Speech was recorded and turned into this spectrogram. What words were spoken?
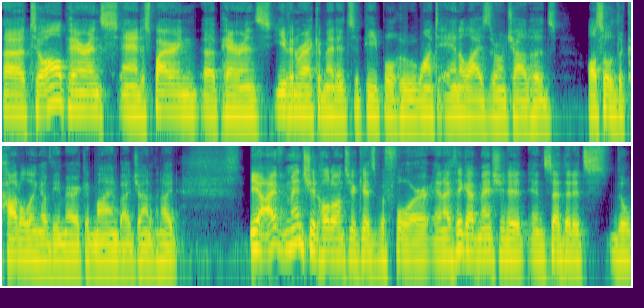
uh, to all parents and aspiring uh, parents, even recommended to people who want to analyze their own childhoods. Also, The Coddling of the American Mind by Jonathan Haidt. Yeah, I've mentioned Hold On to Your Kids before, and I think I've mentioned it and said that it's the,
